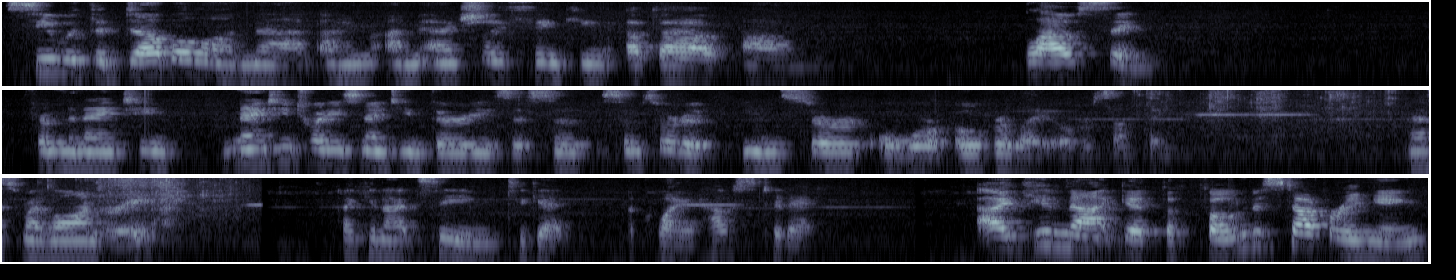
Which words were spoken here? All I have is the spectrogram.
See, with the double on that, I'm, I'm actually thinking about um, blousing from the 19, 1920s, 1930s as some, some sort of insert or overlay over something. That's my laundry. I cannot seem to get a quiet house today. I cannot get the phone to stop ringing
